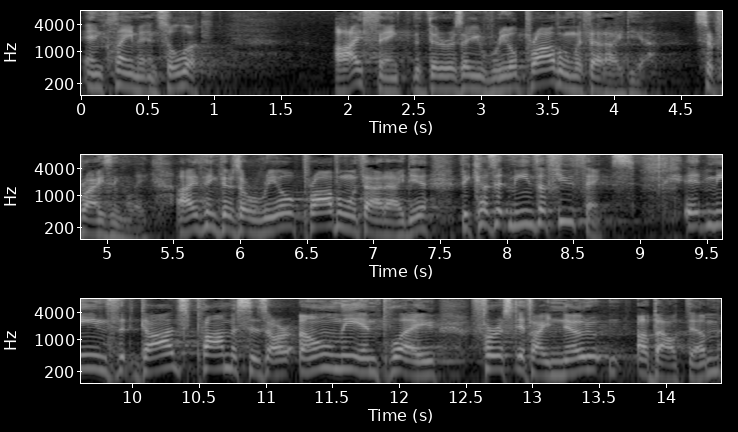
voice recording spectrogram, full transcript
and claim it. And so, look, I think that there is a real problem with that idea surprisingly. I think there's a real problem with that idea because it means a few things. It means that God's promises are only in play, first, if I know about them,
